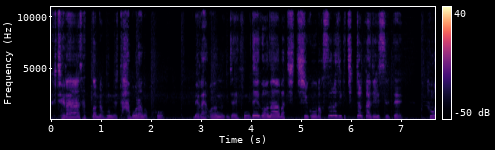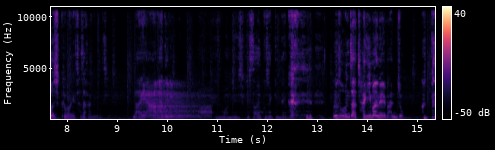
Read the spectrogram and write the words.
그 제가 샀던 명품들 다 몰아놓고 내가 어느 이제 힘들거나 막 지치고 막 쓰러지기 직전까지 있을 때 한 번씩 그 방에 찾아가는 거지. 나의 아가들이 아 이거 완전 이 새끼 사이코 새끼인데 이거. 그래서 혼자 자기만의 만족. 그때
